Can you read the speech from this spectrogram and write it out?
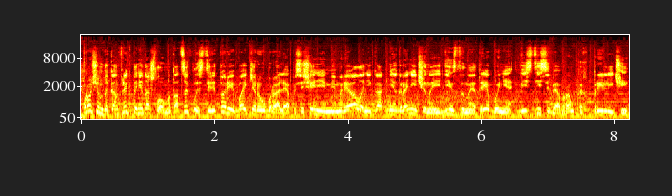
Впрочем, до конфликта не дошло. Мотоциклы с территории байкеры убрали, а посещение мемориала никак не ограничено. Единственное требование – вести себя в рамках приличий.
